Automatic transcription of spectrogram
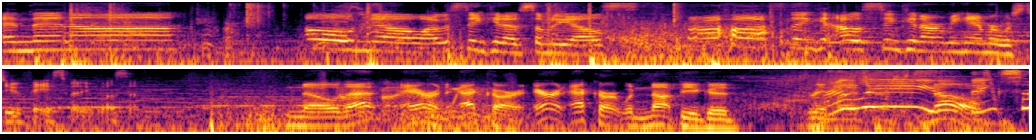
And then uh. Oh no, I was thinking of somebody else. Oh, I was thinking, I was thinking Armie Hammer was Two Face, but he wasn't. No, that Aaron Eckhart. Aaron Eckhart would not be a good Green Really? You No. don't think so?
